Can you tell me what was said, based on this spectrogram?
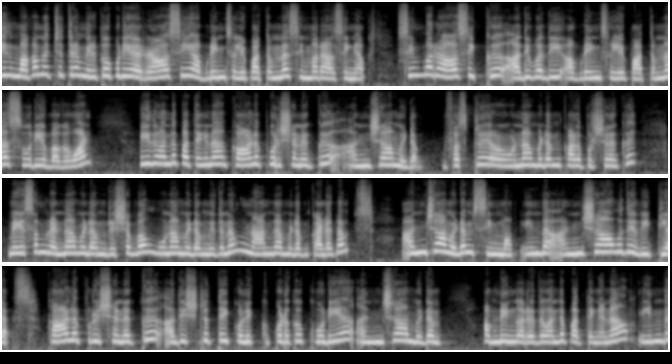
இது மக நட்சத்திரம் இருக்கக்கூடிய ராசி அப்படின்னு சொல்லி பார்த்தோம்னா சிம்ம ராசிங்க. சிம்ம ராசிக்கு அதிபதி அப்படின்னு சொல்லி பார்த்தோம்னா சூரிய பகவான். இது வந்து பார்த்திங்கன்னா காலபுருஷனுக்கு அஞ்சாம் இடம். ஃபஸ்ட்டு ஒன்றாம் இடம் காலபுருஷனுக்கு. மேசம் ரெண்டாம் இடம் ரிஷபம் மூணாம் இடம் மிதனம் நான்காம் இடம் கடகம். அஞ்சாம் இடம் சிம்மம். இந்த அஞ்சாவது வீட்டில் காலபுருஷனுக்கு அதிர்ஷ்டத்தை கொளி கொடுக்கக்கூடிய அஞ்சாம் இடம் அப்படிங்கிறது வந்து பார்த்திங்கன்னா இந்த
